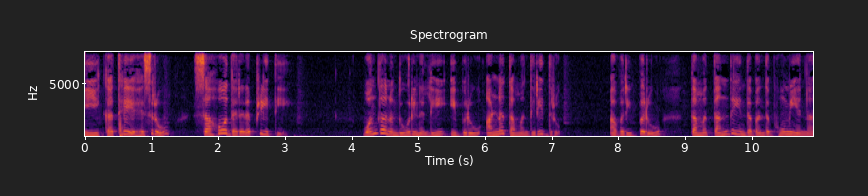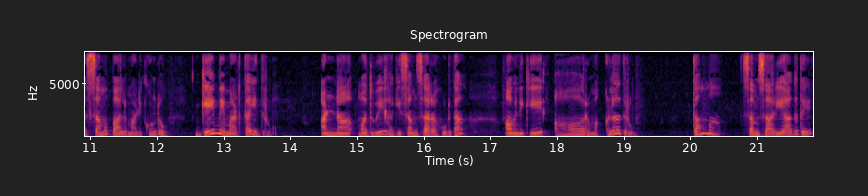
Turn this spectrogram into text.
ಈ ಕಥೆಯ ಹೆಸರು ಸಹೋದರರ ಪ್ರೀತಿ. ಒಂದಾನೊಂದು ಊರಿನಲ್ಲಿ ಇಬ್ಬರು ಅಣ್ಣ ತಮ್ಮಂದಿರಿದ್ದರು. ಅವರಿಬ್ಬರು ತಮ್ಮ ತಂದೆಯಿಂದ ಬಂದ ಭೂಮಿಯನ್ನು ಸಮಪಾಲು ಮಾಡಿಕೊಂಡು ಗೇಮೆ ಮಾಡ್ತಾ ಇದ್ದರು ಅಣ್ಣ ಮದುವೆಯಾಗಿ ಸಂಸಾರ ಹುಡ್ದ ಅವನಿಗೆ ಆರು ಮಕ್ಕಳಾದರು. ತಮ್ಮ ಸಂಸಾರಿಯಾಗದೆ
